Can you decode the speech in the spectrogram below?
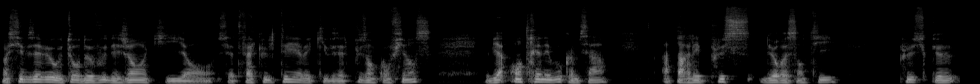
Donc si vous avez autour de vous des gens qui ont cette faculté, avec qui vous êtes plus en confiance, eh bien entraînez-vous comme ça à parler plus du ressenti, plus que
